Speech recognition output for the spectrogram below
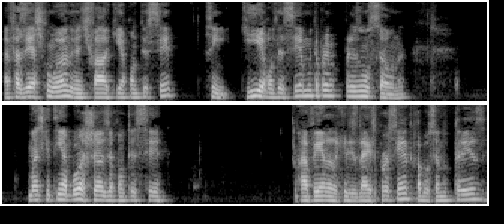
vai fazer acho que um ano que a gente fala que ia acontecer. Sim, que ia acontecer é muita presunção, né? Mas que tinha boa chance de acontecer a venda daqueles 10%, acabou sendo 13%,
